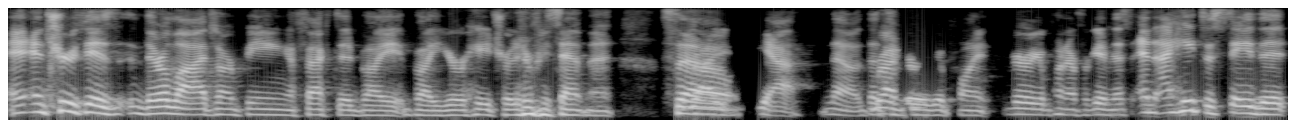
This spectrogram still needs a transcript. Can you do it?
And, and truth is, their lives aren't being affected by by your hatred and resentment. So right. yeah, no, that's right. a very good point. Very good point of forgiveness. And I hate to say that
